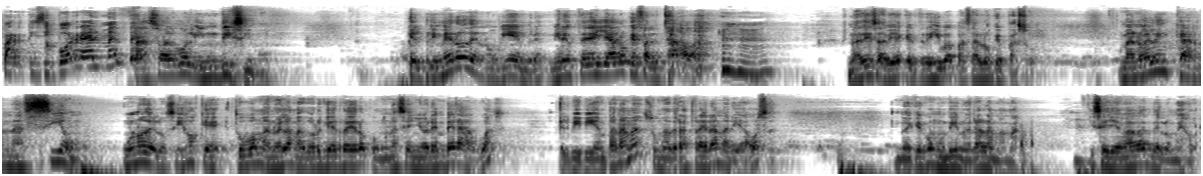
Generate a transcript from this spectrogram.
participó realmente. Pasó algo lindísimo. El primero de noviembre, miren ustedes ya lo que faltaba. Nadie sabía que el 3 iba a pasar lo que pasó. Manuel Encarnación, uno de los hijos que tuvo Manuel Amador Guerrero con una señora en Veraguas, él vivía en Panamá, su madrastra era María Osa. No hay que confundir, no era la mamá. Y se llevaban de lo mejor.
